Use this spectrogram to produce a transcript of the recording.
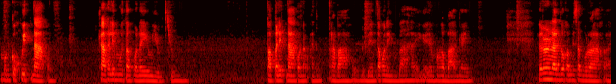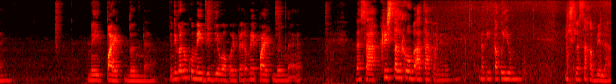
magko-quit na ako. Kakalimutan ko na yung YouTube. Papalit na ako ng ano, trabaho. Bibenta ko na yung bahay, ganyan mga bagay. Pero nando kami sa Boracay. May part doon na. Hindi ko alam kung may video ako eh, pero may part doon na nasa Crystal Cove ata kami. Nakita ko yung isla sa kabila.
